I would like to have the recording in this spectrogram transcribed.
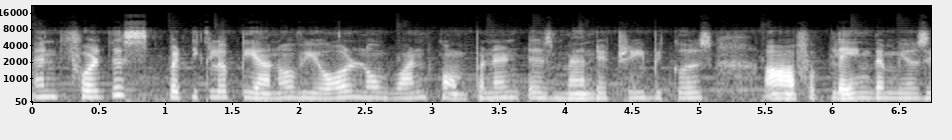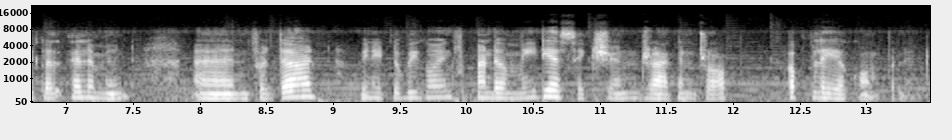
And for this particular piano we all know one component is mandatory because uh, for playing the musical element. And for that we need to be going under media section drag and drop a player component.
